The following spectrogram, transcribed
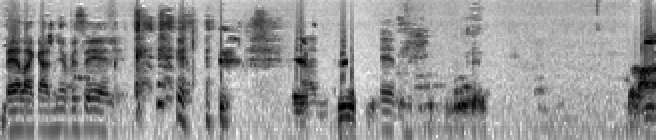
that, like I never said it. I, but I,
